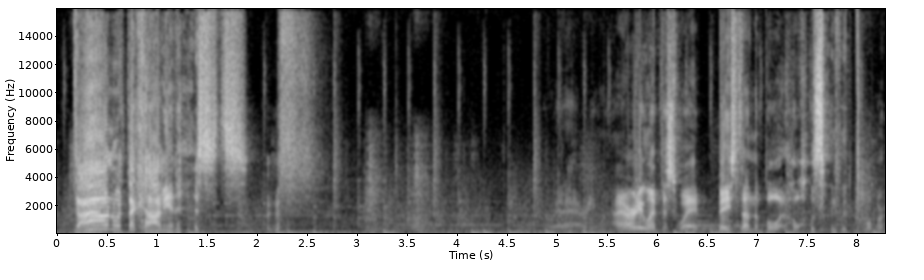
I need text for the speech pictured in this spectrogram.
Down with the communists! Wait, I already went I already went this way based on the bullet holes in the door.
